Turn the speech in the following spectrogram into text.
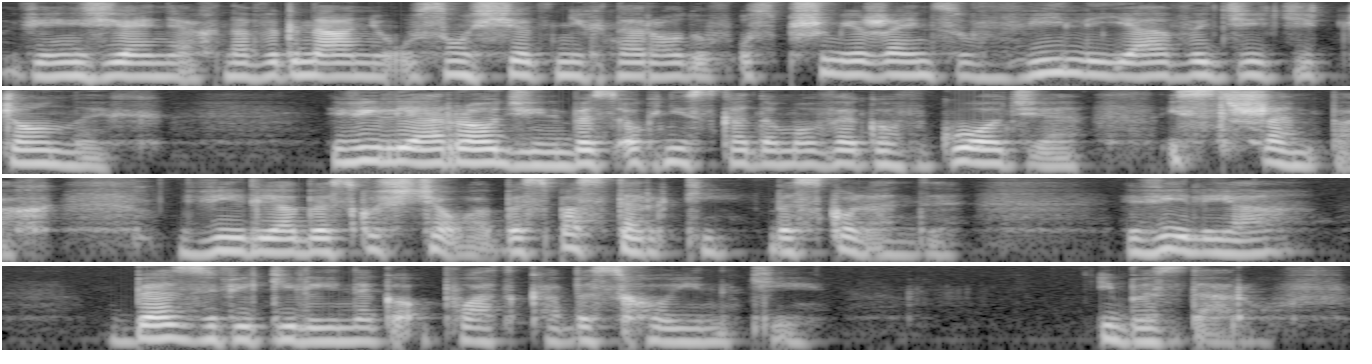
więzieniach, na wygnaniu u sąsiednich narodów, u sprzymierzeńców, wilia wydziedziczonych. Wilia rodzin bez ogniska domowego w głodzie i strzępach. Wilia bez kościoła, bez pasterki, bez kolendy. Wilia bez wigilijnego opłatka, bez choinki i bez darów.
